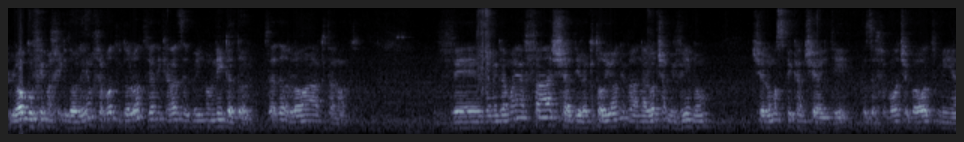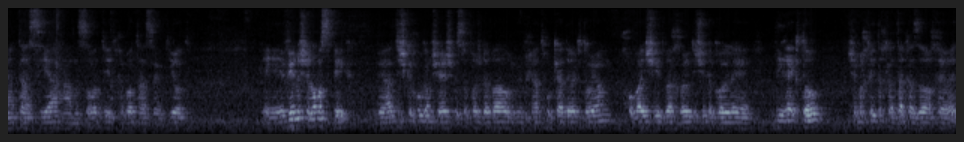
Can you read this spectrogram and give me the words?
לא הגופים הכי גדולים, חברות גדולות, ונקרא לזה בינוני גדול, בסדר? לא הקטנות. וזו מגמה יפה שהדירקטוריונים וההנהלות שם הבינו שלא מספיק אנשי IT, וזה חברות שבאות מהתעשייה המסורתית, חברות תעשייתיות. אה, הבינו שלא מספיק, ואל תשכחו גם שיש בסופו של דבר, מבחינת חוקי הדירקטוריון, חובה אישית ואחריות אישית לכל אה, דירקטור. שמחליט החלטה כזו או אחרת,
